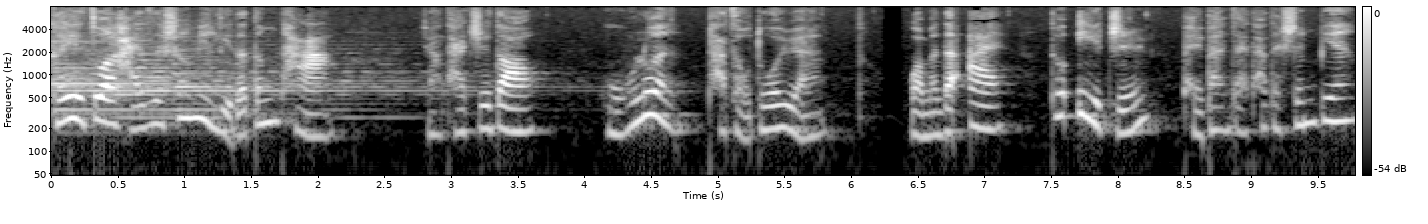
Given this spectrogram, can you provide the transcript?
可以做孩子生命里的灯塔，让他知道，无论他走多远，我们的爱都一直陪伴在他的身边；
